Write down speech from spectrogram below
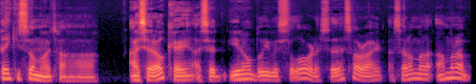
thank you so much. Ha ha. I said, okay. I said, you don't believe it's the Lord. I said, that's all right. I said, I'm gonna I'm gonna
